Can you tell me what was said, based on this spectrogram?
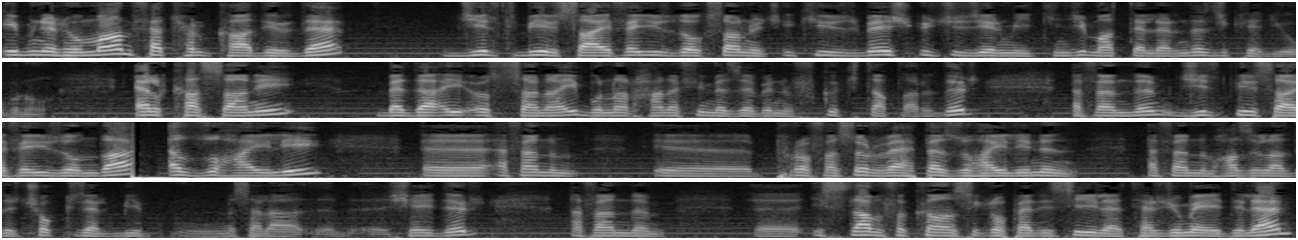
İbnül Humam Fethül Kadir'de cilt 1 sayfa 193, 205, 322. maddelerinde zikrediyor bunu. El Kasani Bedai Öz Sanayi bunlar Hanefi mezhebinin fıkıh kitaplarıdır. Efendim cilt 1 sayfa 110'da Ez-Zuhayli e, efendim e, Profesör Vehbe Zuhayli'nin efendim hazırladığı çok güzel bir mesela e, şeydir. Efendim e, İslam fıkıh ansiklopedisi ile tercüme edilen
